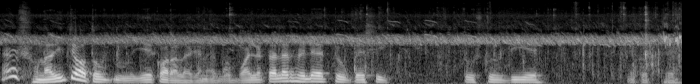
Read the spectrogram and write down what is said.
হ্যাঁ সোনারিতে অত ইয়ে করা লাগে না। ব্রয়লার টয়লার হইলে একটু বেশি টুস টুস দিয়ে ইয়ে করতে হয়।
